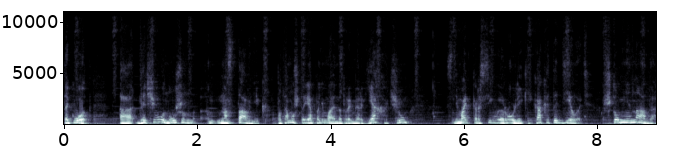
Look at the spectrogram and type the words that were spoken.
Так вот, а для чего нужен наставник? Потому что я понимаю, например, я хочу снимать красивые ролики. Как это делать? Что мне надо?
